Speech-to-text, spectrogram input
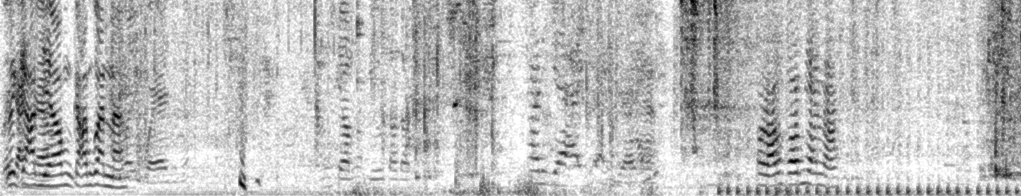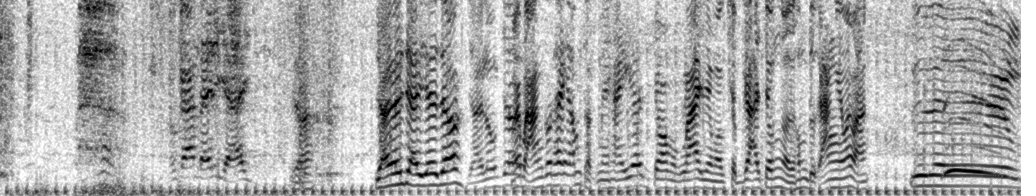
Lấy cam gì không? cam của anh nè. Vậy. Ăn chân kêu tao đâu. thôi đi dài thôi đó con cho anh nè. Đâu ra đây đi vậy. dạ. Vậy vậy vậy vậy chứ? Dài luôn chứ. Mấy bạn có thấy ẩm thực này hay á cho một like và một subscribe cho người không được ăn nha mấy bạn. Đi đi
